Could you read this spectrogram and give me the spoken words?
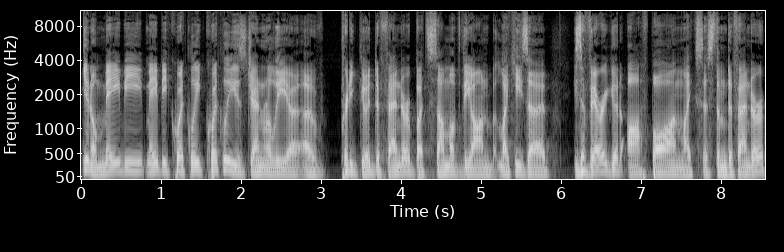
you know, maybe maybe Quickley. Quickley is generally a, a pretty good defender, but some of the on like he's a he's a very good off ball on like system defender.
